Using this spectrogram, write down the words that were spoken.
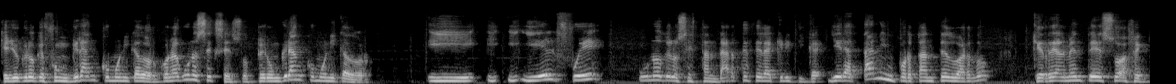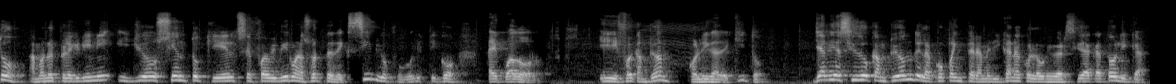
que yo creo que fue un gran comunicador, con algunos excesos, pero un gran comunicador. Y él fue uno de los estandartes de la crítica. Y era tan importante, Eduardo, que realmente eso afectó a Manuel Pellegrini y yo siento que él se fue a vivir una suerte de exilio futbolístico a Ecuador. Y fue campeón con Liga de Quito. Ya había sido campeón de la Copa Interamericana con la Universidad Católica.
